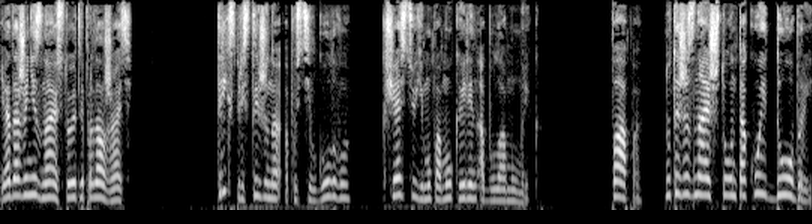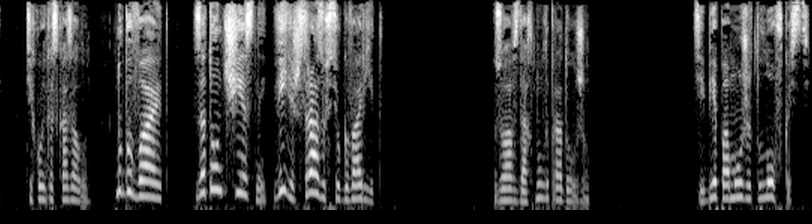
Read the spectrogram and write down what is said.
я даже не знаю, стоит ли продолжать. Трикс пристыженно опустил голову К счастью, ему помог Элин Абула Мумрик. — Папа, ну ты же знаешь, что он такой добрый, — тихонько сказал он. — Ну, бывает. Зато он честный. Видишь, сразу все говорит. Зуа вздохнул и продолжил. — Тебе поможет ловкость.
